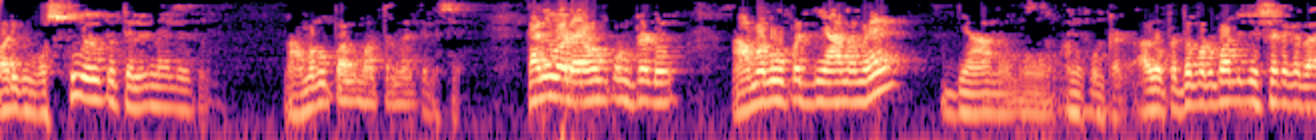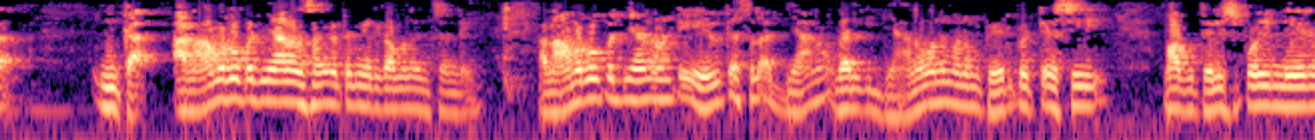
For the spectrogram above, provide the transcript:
వాడికి వస్తువు ఏమిటో తెలియనే లేదు. నామరూపాలు మాత్రమే తెలిసే. కానీ వాడు ఏమనుకుంటాడు? నామరూప జ్ఞానమే జ్ఞానము అనుకుంటాడు. అది పెద్ద పొరపాటు చేశాడు కదా. ఇంకా ఆ నామరూప జ్ఞానం సంగతి మీరు గమనించండి. ఆ నామరూప జ్ఞానం అంటే ఏమిటి అసలు ఆ జ్ఞానం? దానికి జ్ఞానం అని మనం పేరు పెట్టేసి మాకు తెలిసిపోయింది అని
